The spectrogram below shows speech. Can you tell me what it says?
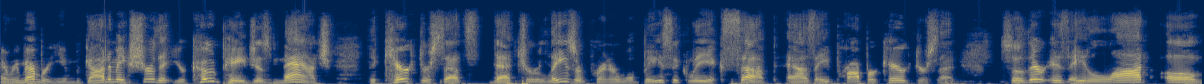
And remember, you've got to make sure that your code pages match the character sets that your laser printer will basically accept as a proper character set. So there is a lot of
